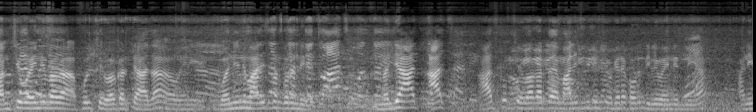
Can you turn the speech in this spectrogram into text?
आमची वहिनी बघा फुल सेवा करते आज हा. वहिनी वहिनीने मालिश पण करून दिली. म्हणजे आज आज आज खूप सेवा करताय. मालिश बिलिश वगैरे करून दिली वहिनींनी हा. आणि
